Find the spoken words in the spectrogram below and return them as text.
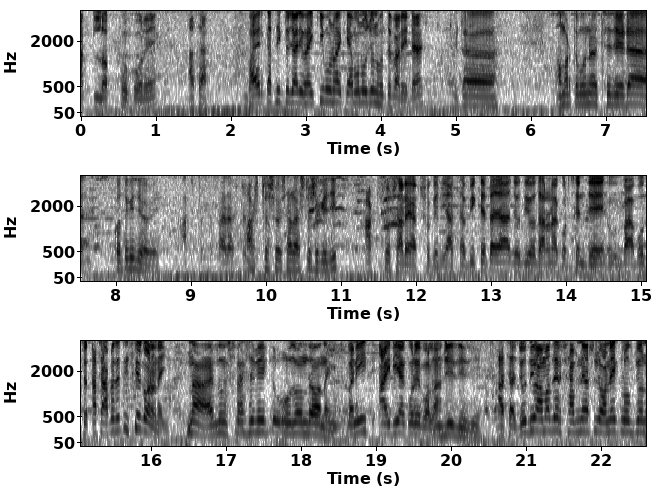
আট লক্ষ করে। আচ্ছা ভাইয়ের কাছে একটু জানি ভাই কি মনে হয় কেমন ওজন হতে পারে এটা? এটা আমার তো মনে হচ্ছে যে এটা কত কেজি হবে? আটশোশো সাড়ে আটশোশো কেজি। আটশো সাড়ে আটশো কেজি। আচ্ছা বিক্রেতা যদিও ধারণা করছেন যে বা বলছেন আচ্ছা আপনাদের তো স্কেল করা নাই? না একদম স্পেসিফিক ওজন দেওয়া নাই। মানে আইডিয়া করে বলা। জি জি জি। আচ্ছা যদিও আমাদের সামনে আসলে অনেক লোকজন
